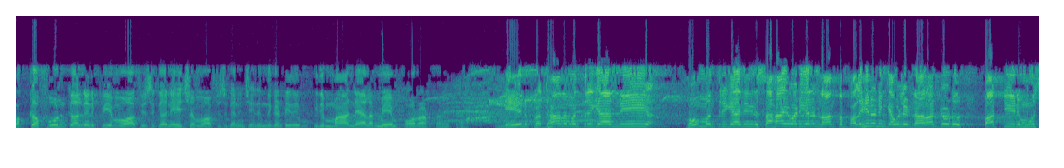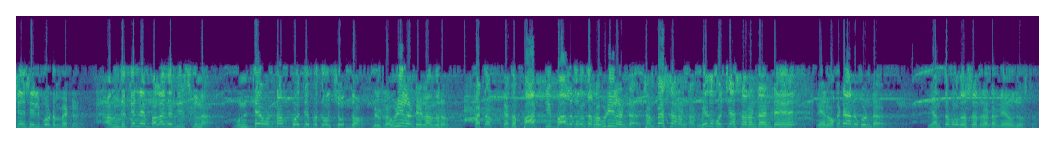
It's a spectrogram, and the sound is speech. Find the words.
ఒక్క ఫోన్ కాల్ నేను పిఎంఓ ఆఫీస్ కానీ హెచ్ఎం ఆఫీస్ కానీ చేయాలి ఎందుకంటే ఇది ఇది మా నేల మేం పోరాడతాం ఇక్కడ. నేను ప్రధానమంత్రి గారిని హోంమంత్రి గారిని నేను సహాయం అడిగాను. నా అంత బలహీనుడు ఇంకెవలేడు నాలాంటి వాడు పార్టీని మూసేసి వెళ్ళిపోవడం బెటర్. అందుకనే నేను బలంగా తీసుకున్నా. ఉంటే ఉంటాం పోతే పోతాం చూద్దాం. వీళ్ళు రౌడీలు అంటే వీళ్ళందరూ. గత గత పార్టీ పాలకులంతా రౌడీలు అంట. చంపేస్తారంట మీదకి వచ్చేస్తారంట అంటే నేను ఒకటే అనుకుంటా. ఎంతమంది వస్తారు రండి నేను చూస్తాను.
